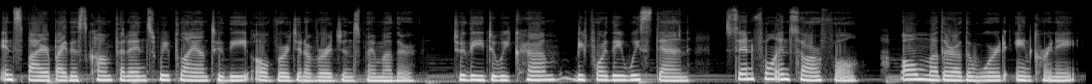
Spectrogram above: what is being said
Inspired by this confidence, we fly unto thee, O Virgin of Virgins, my Mother. To thee do we come, before thee we stand, sinful and sorrowful. O Mother of the Word incarnate,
